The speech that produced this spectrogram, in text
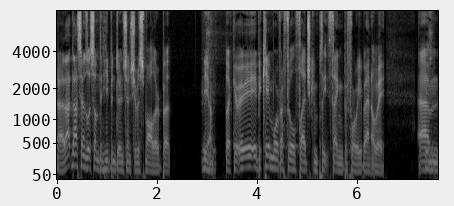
Uh, that that sounds like something he'd been doing since she was smaller, but you mm-hmm. know, like it, it, became more of a full fledged, complete thing before he went away. Um, mm-hmm.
